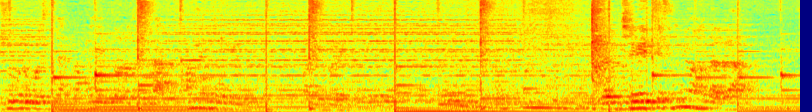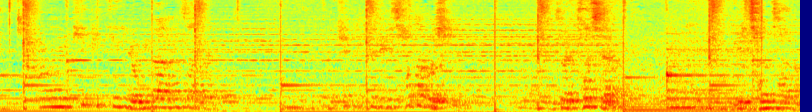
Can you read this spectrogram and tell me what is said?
유튜브를 보실 때 화면이 떨어지면 화면을 그럼 제가 이렇게 설명하다가 선생님 PPT를 여기다 하잖아요. 그 PPT를 쳐다보시면 이걸 터치해요. 이 전자로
